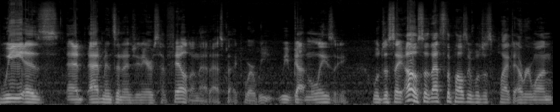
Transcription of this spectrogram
we as ad- admins and engineers have failed on that aspect, where we we've gotten lazy. We'll just say, oh, so that's the policy. We'll just apply it to everyone,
